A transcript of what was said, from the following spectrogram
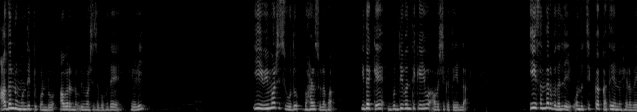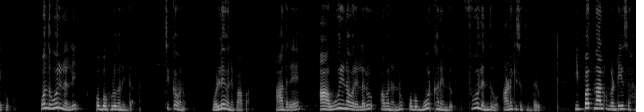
ಅದನ್ನು ಮುಂದಿಟ್ಟುಕೊಂಡು ಅವರನ್ನು ವಿಮರ್ಶಿಸಬಹುದೇ? ಹೇಳಿ. ಈ ವಿಮರ್ಶಿಸುವುದು ಬಹಳ ಸುಲಭ. ಇದಕ್ಕೆ ಬುದ್ಧಿವಂತಿಕೆಯೂ ಅವಶ್ಯಕತೆ ಇಲ್ಲ ಈ ಸಂದರ್ಭದಲ್ಲಿ ಒಂದು ಚಿಕ್ಕ ಕಥೆಯನ್ನು ಹೇಳಬೇಕು. ಒಂದು ಊರಿನಲ್ಲಿ ಒಬ್ಬ ಹುಡುಗನಿದ್ದ. ಚಿಕ್ಕವನು, ಒಳ್ಳೆಯವನೇ ಪಾಪ. ಆದರೆ ಆ ಊರಿನವರೆಲ್ಲರೂ ಅವನನ್ನು ಒಬ್ಬ ಮೂರ್ಖನೆಂದು, ಫೂಲೆಂದು ಅಣಕಿಸುತ್ತಿದ್ದರು. ಇಪ್ಪತ್ನಾಲ್ಕು ಗಂಟೆಯೂ ಸಹ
